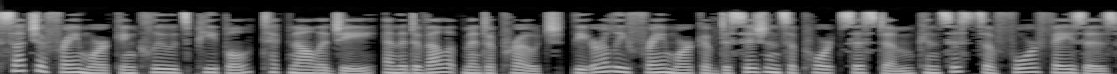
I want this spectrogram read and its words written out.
Such a framework includes people, technology, and the development approach. The early framework of decision support system consists of four phases.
